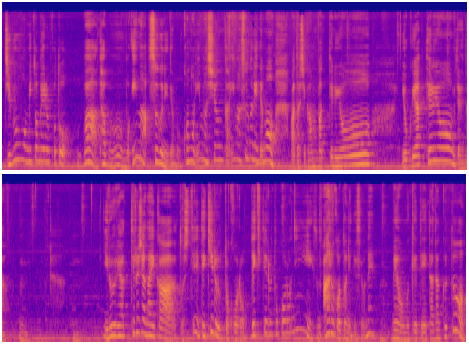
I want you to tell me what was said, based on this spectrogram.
自分を認めることは多分もう今すぐにでもこの今瞬間今すぐにでも私頑張ってるよよくやってるよみたいな、うん、いろいろやってるじゃないかとしてできるところできてるところにそのあることにですよね、目を向けていただくと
